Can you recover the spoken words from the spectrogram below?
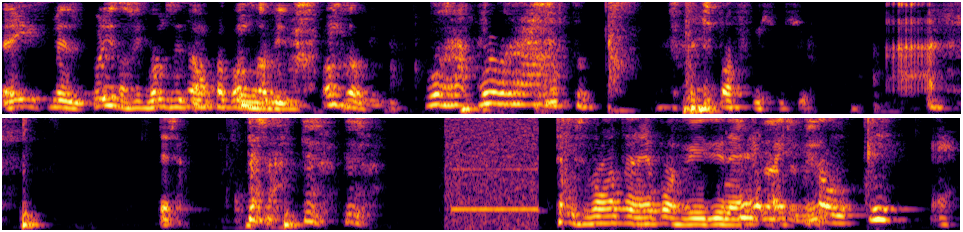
É isso mesmo. Por isso, vamos então. Vamos ouvir. Vamos ouvir. Um rato, é um rato! Vais para o vídeo. Deixa. Até já, até já, até já. Estamos de volta né, para o vídeo, né? Exatamente. Um clique. É,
